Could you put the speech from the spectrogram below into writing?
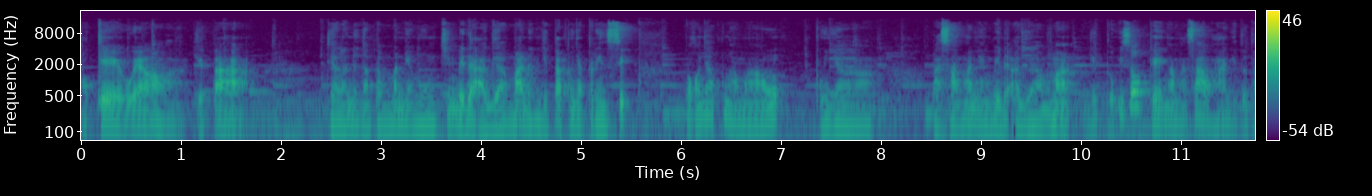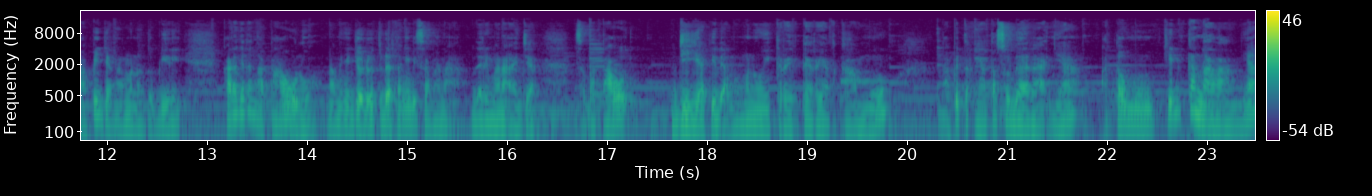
Oke okay, well kita jalan dengan teman yang mungkin beda agama dan kita punya prinsip. Pokoknya aku nggak mau punya pasangan yang beda agama gitu is oke okay, nggak masalah gitu. Tapi jangan menutup diri. Karena kita nggak tahu loh namanya jodoh itu datangnya bisa mana dari mana aja. Siapa tahu dia tidak memenuhi kriteria kamu tapi ternyata saudaranya atau mungkin kenalannya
